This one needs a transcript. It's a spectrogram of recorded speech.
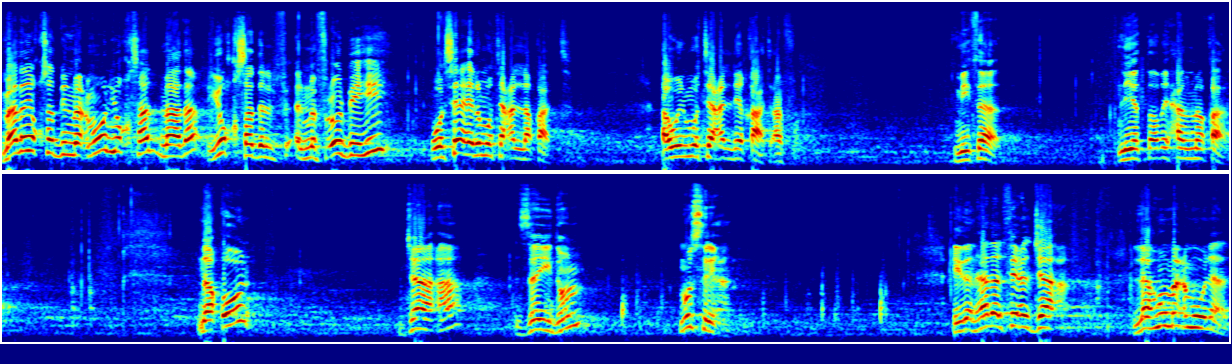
ماذا يقصد بالمعمول؟ يقصد ماذا؟ يقصد المفعول به وسائر المتعلقات أو المتعلقات عفوا. مثال ليتضح المقال. نقول جاء زيد مسرعا. إذا هذا الفعل جاء. له معمولان.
